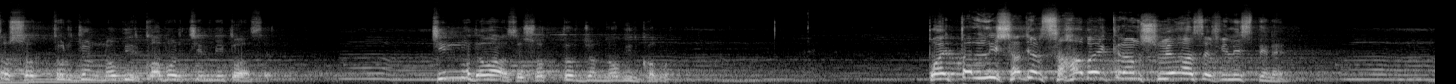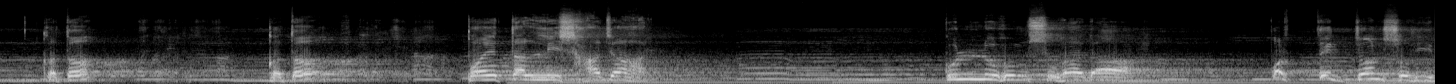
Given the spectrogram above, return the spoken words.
তো সত্তর জন নবীর কবর চিহ্নিত আছে। চিহ্ন দেওয়া আছে সত্তর জন নবীর কবর। পঁয়তাল্লিশ হাজার সাহাবা একরাম শুয়ে আছে ফিলিস্তিনে। কত? কত? পঁয়তাল্লিশ হাজার। কুল্লুহুম সুহাদা। প্রত্যেকজন শহীদ।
